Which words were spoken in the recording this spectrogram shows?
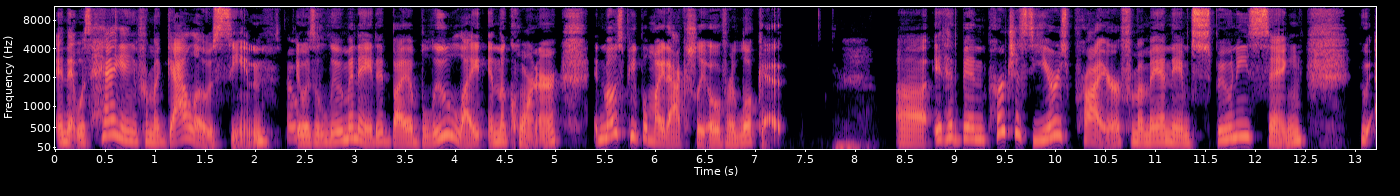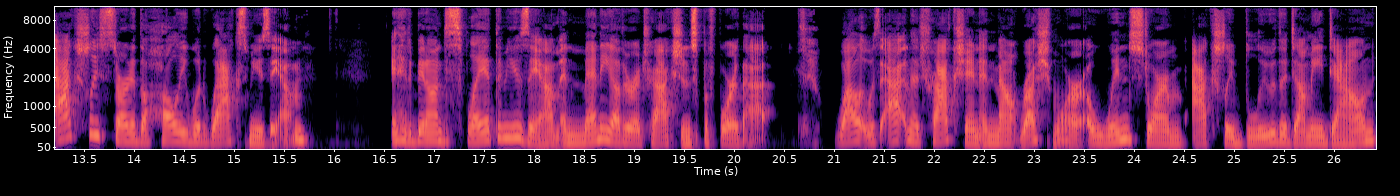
and it was hanging from a gallows scene. Oh. It was illuminated by a blue light in the corner, and most people might actually overlook it. Uh, it had been purchased years prior from a man named Spoony Singh, who actually started the Hollywood Wax Museum. It had been on display at the museum and many other attractions before that. While it was at an attraction in Mount Rushmore, a windstorm actually blew the dummy down,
